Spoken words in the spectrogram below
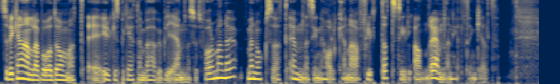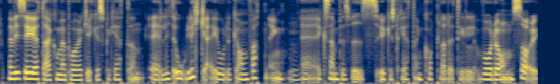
Så det kan handla både om att eh, yrkespaketen behöver bli ämnesutformade men också att ämnesinnehåll kan ha flyttat till andra ämnen helt enkelt. Men vi ser ju att det här kommer påverka yrkespaketen eh, lite olika i olika omfattning. Mm. Eh, exempelvis yrkespaketen kopplade till vård och omsorg,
